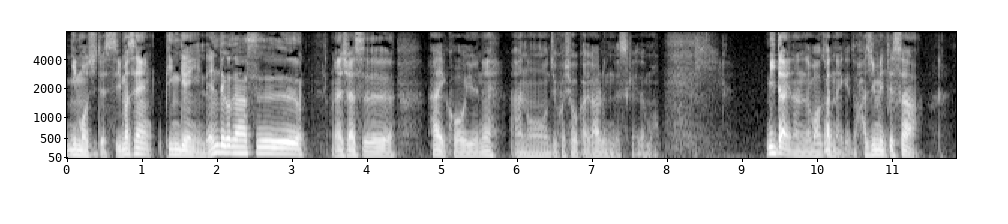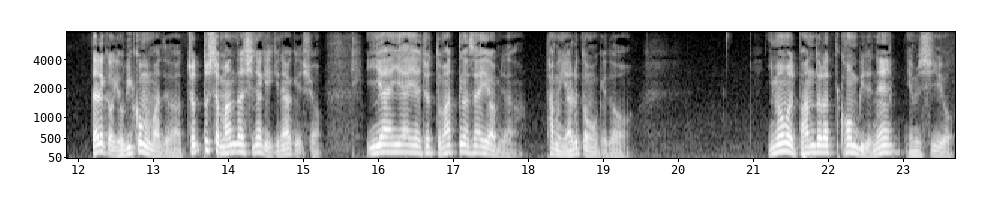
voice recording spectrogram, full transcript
2文字です。すいません。ピン芸人レンでございます。お願いします。はい、こういうね、あのー、自己紹介があるんですけれども。みたいなのわかんないけど、初めてさ、誰かを呼び込むまでは、ちょっとした漫談しなきゃいけないわけでしょいやいやいや、ちょっと待ってくださいよ、みたいな。多分やると思うけど、今までパンドラってコンビでね、MC を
